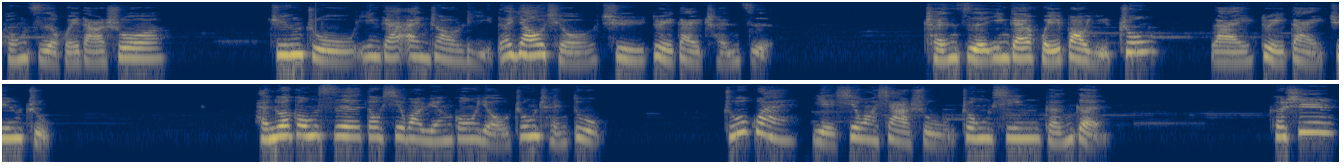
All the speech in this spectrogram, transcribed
孔子回答说：“君主应该按照礼的要求去对待臣子，臣子应该回报以忠来对待君主。”很多公司都希望员工有忠诚度，主管也希望下属忠心耿耿。可是，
